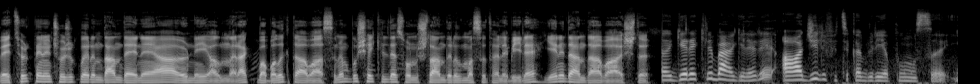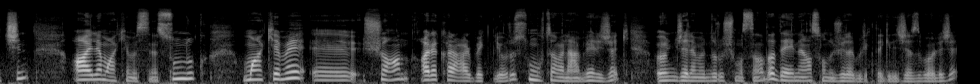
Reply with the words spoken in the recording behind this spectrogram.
ve Türkmen'in çocuklarından DNA örneği alınarak babalık davasının bu şekilde sonuçlandırılması talebiyle yeniden dava açtı. E, gerekli belgeleri acil fethi kabiri yapılması için aile mahkemesine sunduk. Mahkeme e, şu an ara karar bekliyoruz. Muhtemelen verecek. Önceleme duruşmasına da DNA sonucuyla birlikte gideceğiz böylece.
